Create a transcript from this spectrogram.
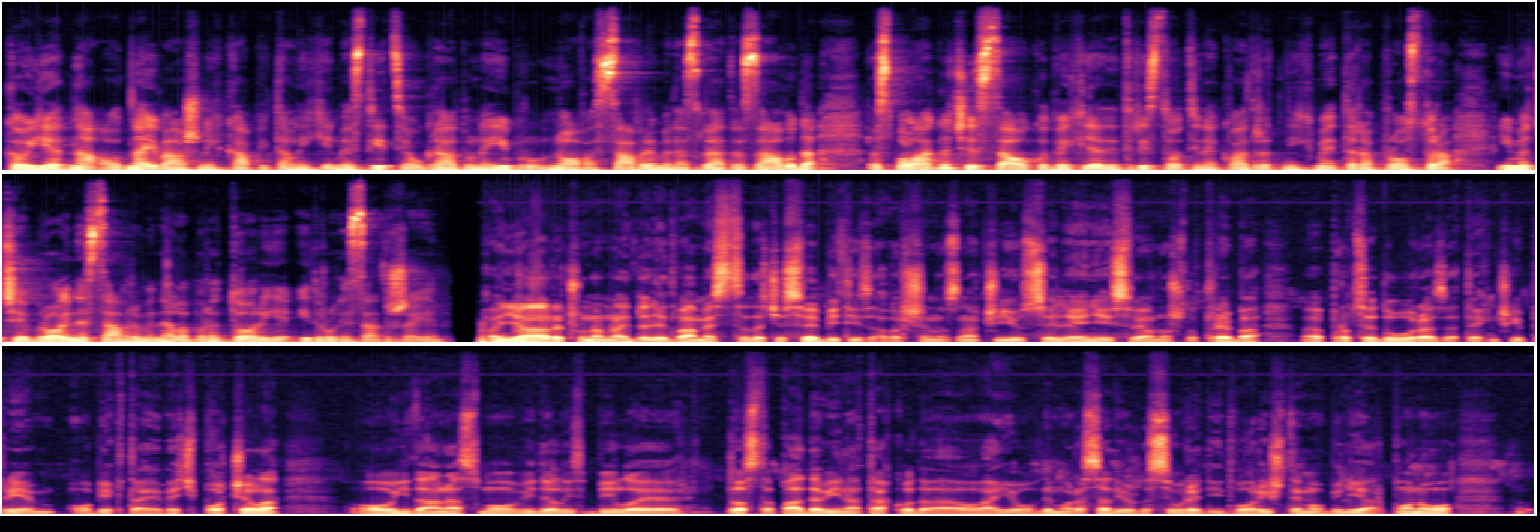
Kao jedna od najvažnijih kapitalnih investicija u gradu na Ibru, nova savremena zgrada zavoda, raspolagaće sa oko 2300 kvadratnih metara prostora, imaće brojne savremene laboratorije i druge sadržaje. Pa ja računam najdalje dva meseca da će sve biti završeno, znači i useljenje i sve ono što treba. E, procedura za tehnički prijem objekta je već počela. Ovih dana smo videli, bilo je dosta padavina, tako da ovaj, ovde mora sad još da se uredi dvorište, mobilijar ponovo.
